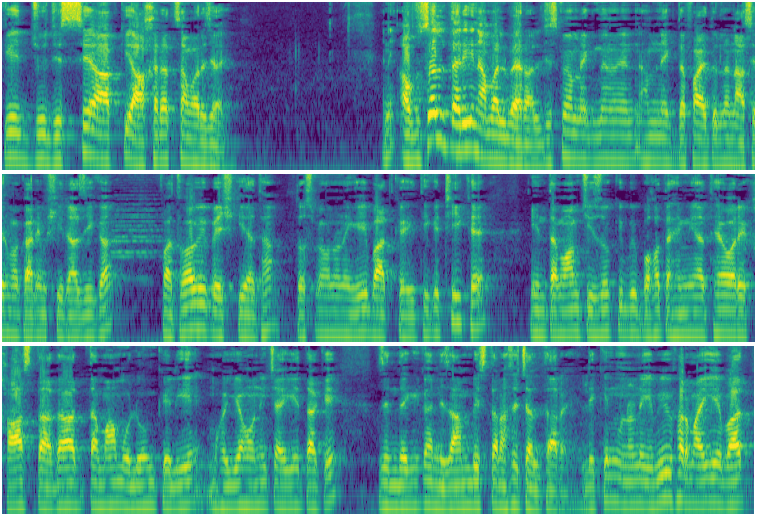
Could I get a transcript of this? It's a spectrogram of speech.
कि जो जिससे आपकी आखिरत संवर जाए। यानी अफजल तरीन अमल बहरहाल, जिसमें हम एक हमने एक दफ़ा आयतुल्ला नासिर मकारिम शिराजी का फतवा भी पेश किया था तो उसमें उन्होंने यही बात कही थी कि ठीक है इन तमाम चीज़ों की भी बहुत अहमियत है और एक ख़ास तादाद तमाम ूम के लिए मुहैया होनी चाहिए ताकि ज़िंदगी का निज़ाम भी इस तरह से चलता रहे। लेकिन उन्होंने ये भी फरमाई ये बात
